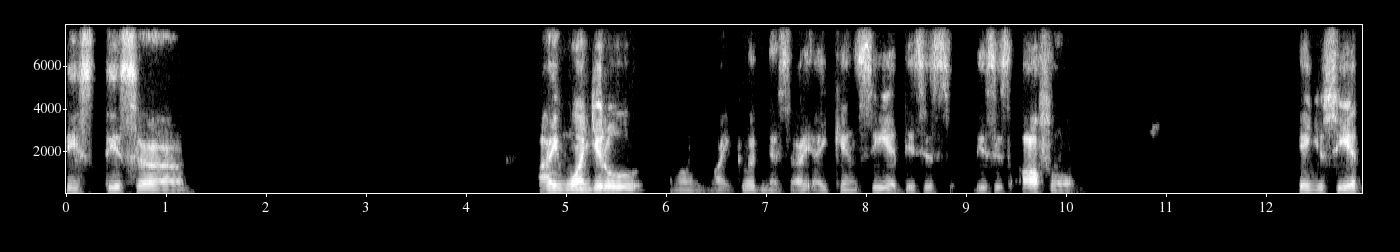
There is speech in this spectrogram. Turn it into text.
This, this, uh, I want you to, oh my goodness, I, I can see it. This is, this is awful. Can you see it?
